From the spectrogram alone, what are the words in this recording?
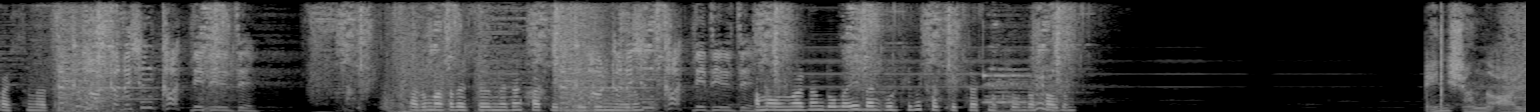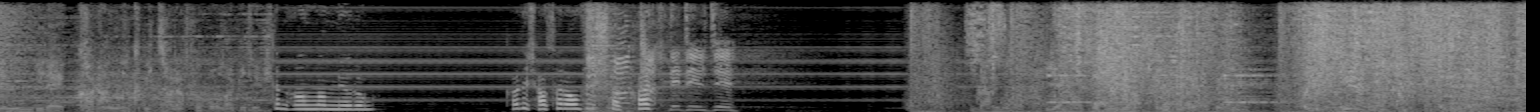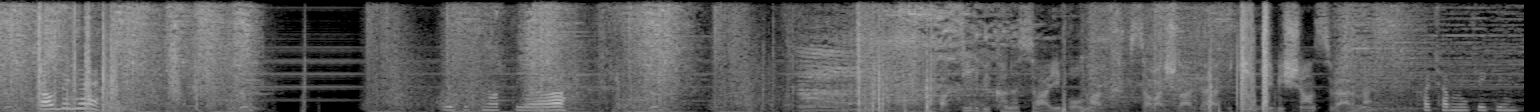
Kaçsın artık. Takım arkadaşın katledildi. Takım arkadaşlarım neden katledildi bilmiyorum. Katledildi. Ama onlardan dolayı ben ultimi çok geç açmak zorunda kaldım. En şanlı ailenin bile karanlık bir tarafı olabilir. Ben anlamıyorum. Kardeş hasar aldıysa kaç. katledildi. Ben yeraltı dünyasına giderim. Sal beni. Ultisini attı ya. Asil bir kana sahip olmak savaşlarda ikinci bir şans vermez. Kaçamayacağım.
